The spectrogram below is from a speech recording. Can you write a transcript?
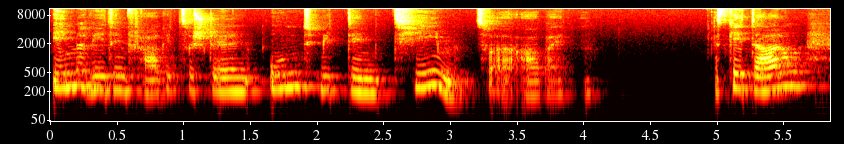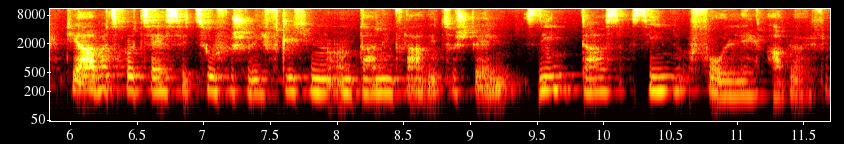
immer wieder in Frage zu stellen und mit dem Team zu erarbeiten. Es geht darum, die Arbeitsprozesse zu verschriftlichen und dann in Frage zu stellen, sind das sinnvolle Abläufe?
